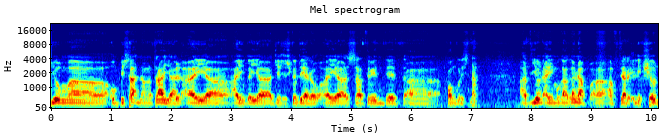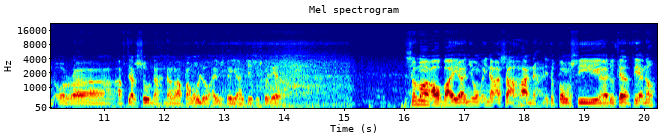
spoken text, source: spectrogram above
yung ah, umpisa ng trial ay ah, ayon kay uh, Chis Escudero ay ah, sa 20th ah, Congress na. At yun ay magaganap ah, after election or ah, after suna ng ah, Pangulo ayon kay uh, Chis Escudero. Sa mga kaubayan, yung inaasahan nito pong si ah, Duterte ano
